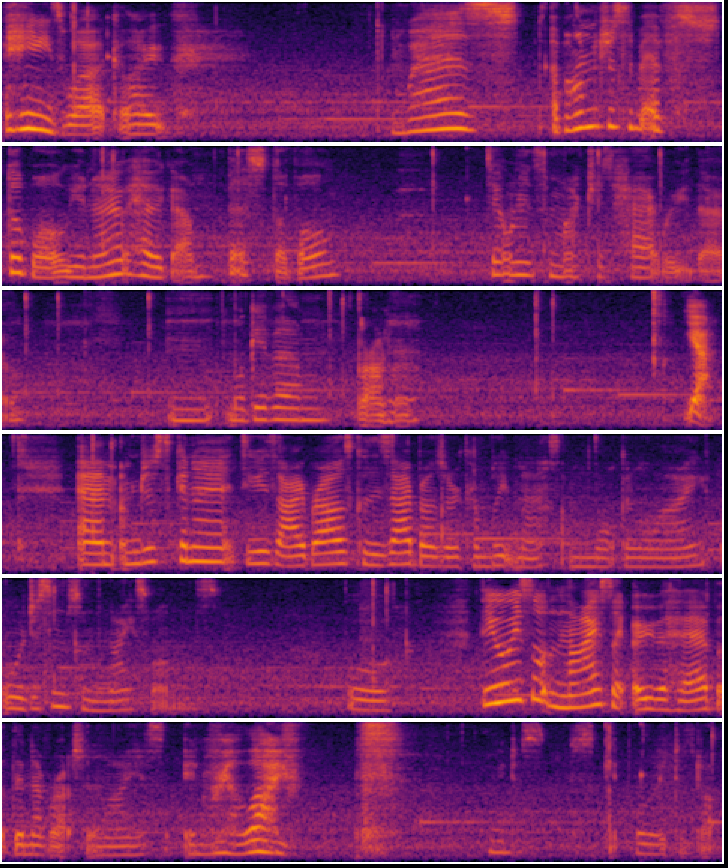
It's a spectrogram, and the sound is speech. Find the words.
he needs work. Like, where's, I just a bit of stubble, you know? Here we go, bit of stubble. Don't want it to match his hair root though. Mm, we'll give him brown hair. Yeah. Um, I'm just gonna do his eyebrows because his eyebrows are a complete mess. I'm not gonna lie. Oh, just some some nice ones. Oh, they always look nice like over here, but they're never actually nice in real life. Let me just skip all the way to the top.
